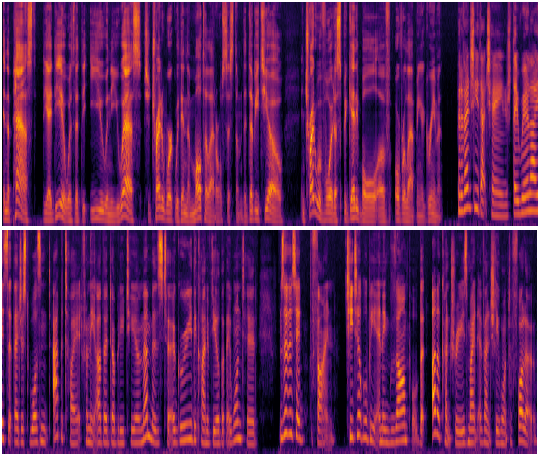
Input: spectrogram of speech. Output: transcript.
In the past, the idea was that the EU and the US should try to work within the multilateral system, the WTO, and try to avoid a spaghetti bowl of overlapping agreement. But eventually that changed. They realized that there just wasn't appetite from the other WTO members to agree the kind of deal that they wanted. So they said, fine, TTIP will be an example that other countries might eventually want to follow.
